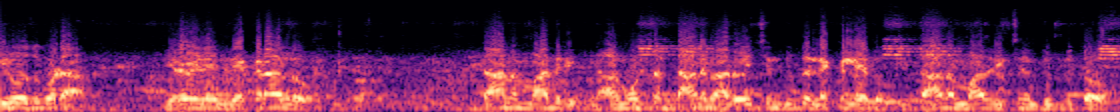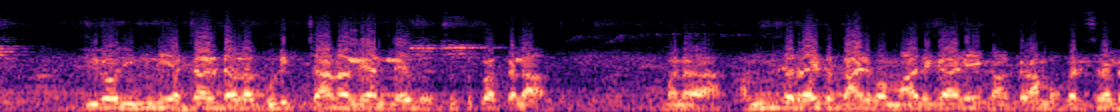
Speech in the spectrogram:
ఈరోజు కూడా ఇరవై ఎనిమిది ఎకరాలు దానం మాదిరి ఆల్మోస్ట్ దానం అరవై ఇచ్చిన దుడ్డు లెక్కలేదు. దానం మాదిరి ఇచ్చిన దుడ్డుతో ఈరోజు ఇన్ని ఎకరాలు డెవలప్ గుడికి చాలా ల్యాండ్ లేదు. చుట్టుపక్కల మన అందరు రైతు కాని మాది కానీ మా గ్రామ పరిసరాల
